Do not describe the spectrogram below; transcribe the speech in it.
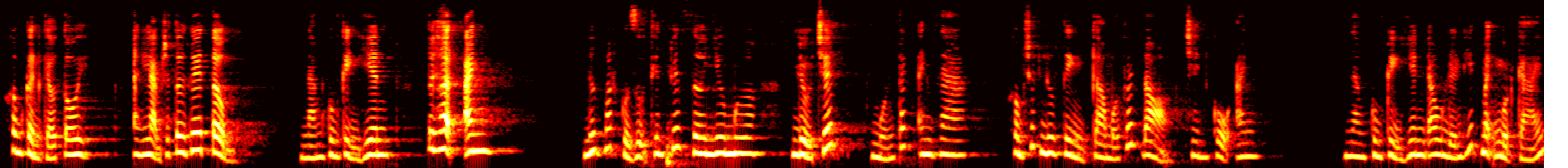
Không cần kéo tôi, anh làm cho tôi ghê tởm. Nam cung kình hiên, tôi hận anh. Nước mắt của dụ thiên tuyết rơi như mưa, liều chết muốn tách anh ra, không chút lưu tình cào một vết đỏ trên cổ anh. Nam cung kình hiên đau đến hít mạnh một cái,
